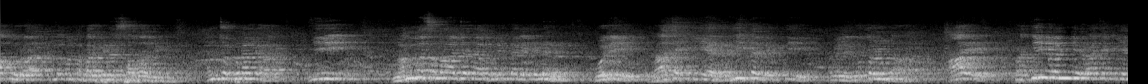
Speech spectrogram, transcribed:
ಆತುರ ಮತ್ತು ಬರ್ಪಿನ ಸ್ವಾಭಾವಿಕ. ಅಂಚೊಪ್ಪನಾಗ ಈ ನಮ್ಮ ಸಮಾಜದ ಗುರಿಕಾರಿಕೆಯನ್ನು ಒಲಿ ರಾಜಕೀಯ ರಹಿತ ವ್ಯಕ್ತಿ ಆಮೇಲೆ ಗೊತ್ತೊಂಡ ಆಯ್ ಒಂದು ರಾಜಕೀಯ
